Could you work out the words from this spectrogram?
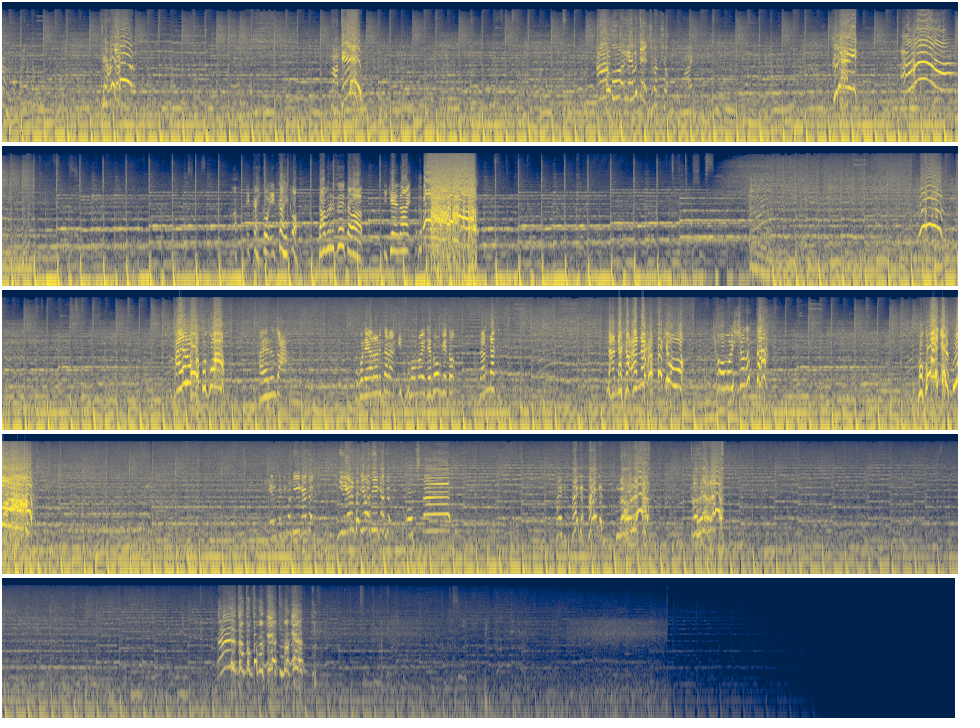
んもこれちはや待て。ああもうやめて。自爆書はいくらいあああ一回引こう一回引こう。ダブルゼータはいけない。ああそこは耐えるんだ。ここでやられたらいつものエデボンゲとなんだかなんだか変わんなかった今日も。今日も一緒だった。ここはいける。うわ逃げる時も D 角逃げる時も D 角落ちた早く早く早く！乗れこの野郎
